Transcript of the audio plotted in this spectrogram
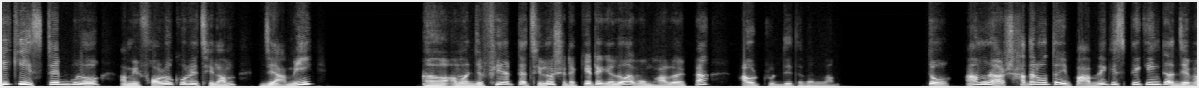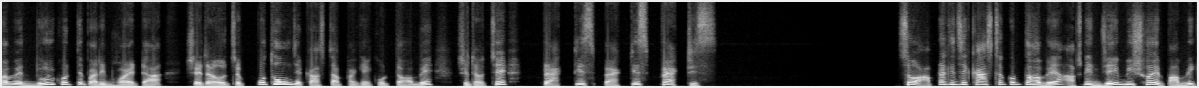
কি কি স্টেপগুলো আমি ফলো করেছিলাম যে আমি আমার যে ফিয়ারটা ছিল সেটা কেটে গেল এবং ভালো একটা আউটপুট দিতে পারলাম। তো আমরা সাধারণত এই পাবলিক স্পিকিংটা যেভাবে দূর করতে পারি ভয়টা, সেটা হচ্ছে প্রথম যে কাজটা আপনাকে করতে হবে সেটা হচ্ছে প্র্যাকটিস প্র্যাকটিস প্র্যাকটিস সো আপনাকে যে কাজটা করতে হবে, আপনি যে বিষয়ে পাবলিক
